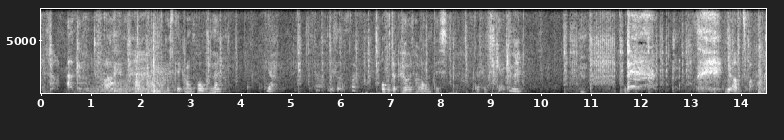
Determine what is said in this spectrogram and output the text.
dat zou elke moeten Ik was kijken van boven, hè. Ja. Ik niet Of het op het geland is. Ik eens kijken, hè. Ik ben altijd spannend.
